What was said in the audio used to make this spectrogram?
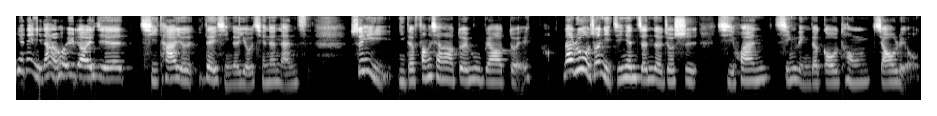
夜店你当然会遇到一些其他有类型的有钱的男子。所以你的方向要对，目标要对。好，那如果说你今天真的就是喜欢心灵的沟通交流，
